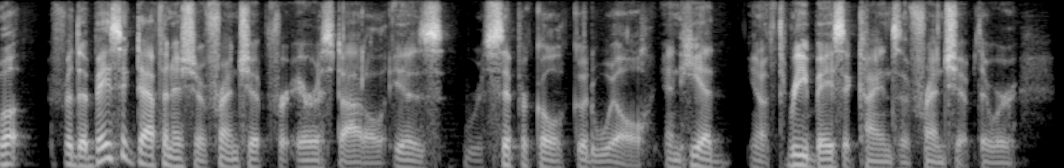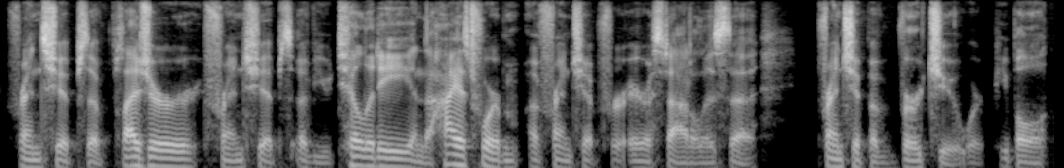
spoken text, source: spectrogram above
Well, for the basic definition of friendship for Aristotle is reciprocal goodwill, and he had you know three basic kinds of friendship. There were friendships of pleasure, friendships of utility, and the highest form of friendship for Aristotle is the friendship of virtue, where people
